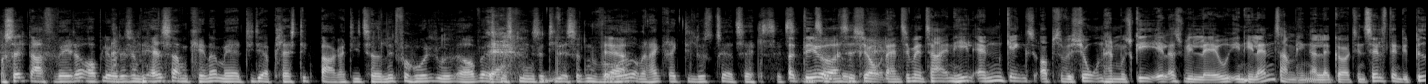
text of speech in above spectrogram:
Og selv Darth Vader oplever det, som vi alle sammen kender med, at de der plastikbakker, de er taget lidt for hurtigt ud af opvaskemaskinen, ja. så de er sådan våde, Ja. og man har ikke rigtig lyst til at tage sætte Og det er jo også på. sjovt, at han simpelthen tager en helt anden gængs observation, han måske ellers ville lave i en helt anden sammenhæng, eller gøre til en selvstændig bid,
